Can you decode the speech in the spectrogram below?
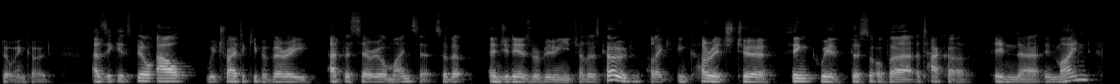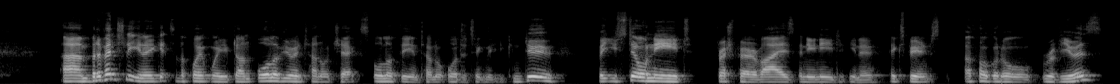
built in code as it gets built out, we try to keep a very adversarial mindset so that engineers reviewing each other's code are like encouraged to think with the sort of uh, attacker in uh, in mind. Um, but eventually, you know, you get to the point where you've done all of your internal checks, all of the internal auditing that you can do, but you still need fresh pair of eyes and you need, you know, experienced orthogonal reviewers.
